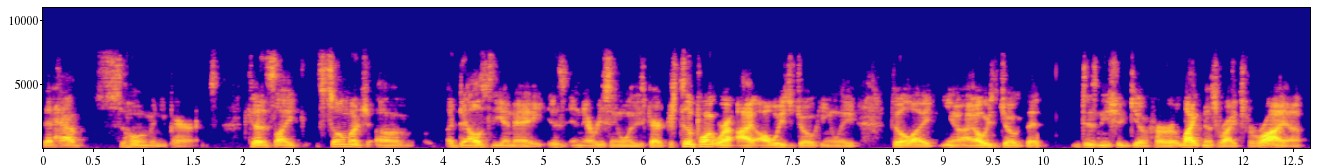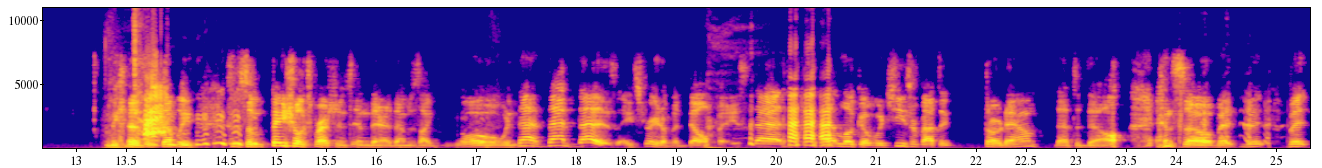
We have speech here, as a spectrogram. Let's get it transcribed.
that have so many parents because like so much of Adele's DNA is in every single one of these characters to the point where I always jokingly feel like you know I always joke that Disney should give her likeness rights for Raya because there's definitely some facial expressions in there that I'm like, whoa, and that that that is a straight up Adele face. That that look of when she's about to throw down, that's Adele. And so, but but but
